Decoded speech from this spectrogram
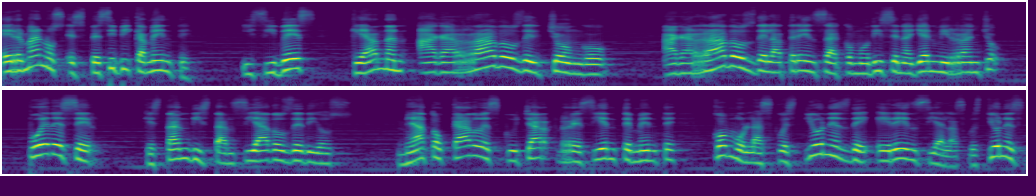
hermanos específicamente, y si ves que andan agarrados del chongo, agarrados de la trenza, como dicen allá en mi rancho, puede ser que están distanciados de Dios. Me ha tocado escuchar recientemente cómo las cuestiones de herencia, las cuestiones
